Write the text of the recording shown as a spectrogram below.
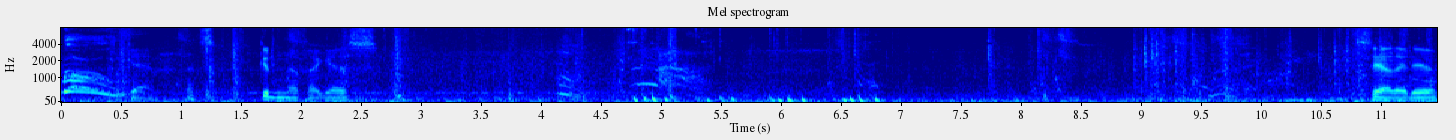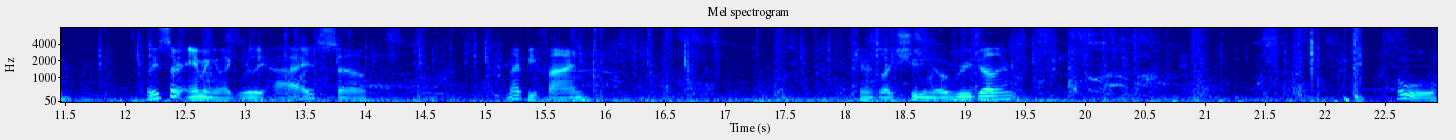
Move! Okay, that's good enough, I guess. See how they do. At least they're aiming like really high, so might be fine. In terms of like shooting over each other. Ooh.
